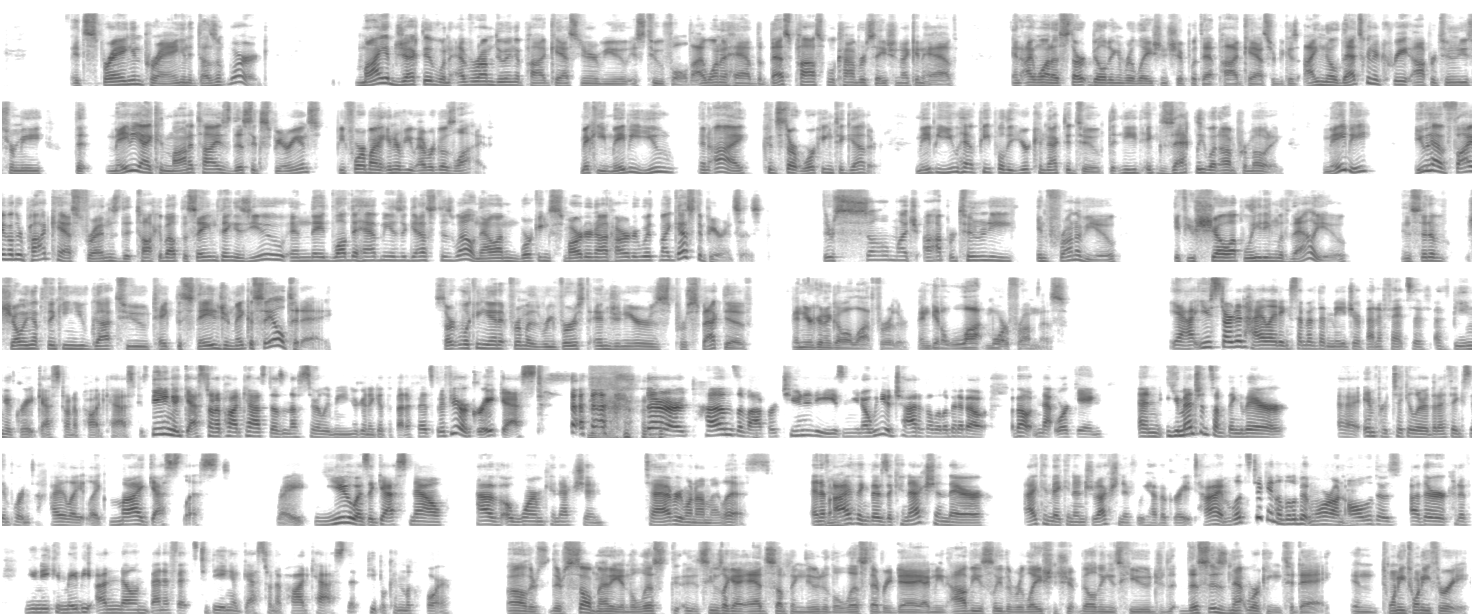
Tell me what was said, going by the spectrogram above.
It's spraying and praying and it doesn't work. My objective whenever I'm doing a podcast interview is twofold. I want to have the best possible conversation I can have and I want to start building a relationship with that podcaster because I know that's going to create opportunities for me that maybe I can monetize this experience before my interview ever goes live. Mickey, maybe you and I could start working together. Maybe you have people that you're connected to that need exactly what I'm promoting. Maybe you have five other podcast friends that talk about the same thing as you, and they'd love to have me as a guest as well. Now I'm working smarter, not harder with my guest appearances. There's so much opportunity in front of you if you show up leading with value instead of showing up thinking you've got to take the stage and make a sale today. Start looking at it from a reversed engineer's perspective, and you're going to go a lot further and get a lot more from this. Yeah, you started highlighting some of the major benefits of, of being a great guest on a podcast. Because being a guest on a podcast doesn't necessarily mean you're going to get the benefits, but if you're a great guest, there are tons of opportunities. And you know, we had chatted a little bit about about networking, and you mentioned something there uh, in particular that I think is important to highlight, like my guest list. Right, you as a guest now have a warm connection to everyone on my list, and if yeah. I think there's a connection there I can make an introduction if we have a great time. Let's dig in a little bit more on all of those other kind of unique and maybe unknown benefits to being a guest on a podcast that people can look for. Oh, there's there's so many, and the list. It seems like I add something new to the list every day. I mean, obviously the relationship building is huge. This is networking today in 2023.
